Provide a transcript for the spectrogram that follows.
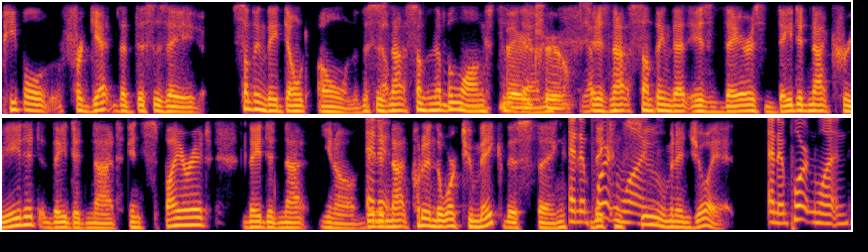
people forget that this is a something they don't own. This is not something that belongs to Very them. true. Yep. It is not something that is theirs. They did not create it. They did not inspire it. They did not, you know, they And did it- not put in the work to make this thing. An important They important consume one. and enjoy it. An important one.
